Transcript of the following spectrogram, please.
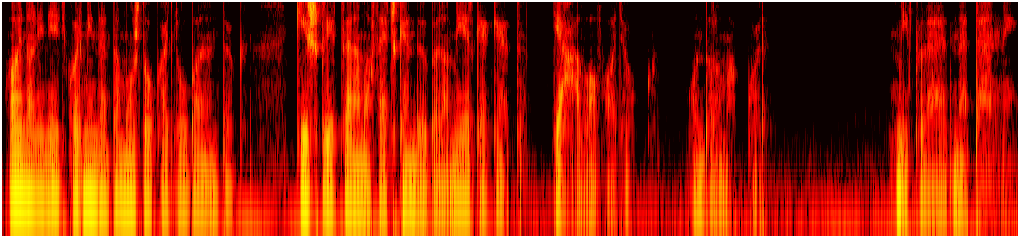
Hajnali négykor mindent a mosdókagylóba öntök. Kispriccelem a fecskendőből a mérgeket. Gyáva vagyok, gondolom akkor. Mit lehetne tenni?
